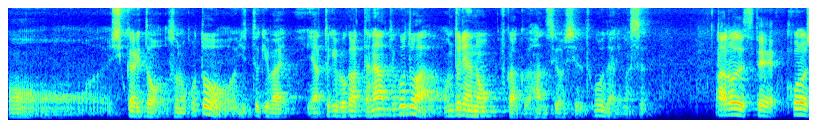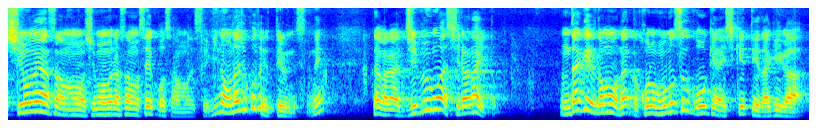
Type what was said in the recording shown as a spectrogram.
としっかりとそのことを言っとけばやっとけばよかったなということは本当にあの深く反省をしているところでありますあのですね、この塩谷さんも下村さんも世耕さんもですねみんな同じことを言ってるんですよね。だから自分は知らないと。だけれどもなんかこのものすごく大きな意思決定だけが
